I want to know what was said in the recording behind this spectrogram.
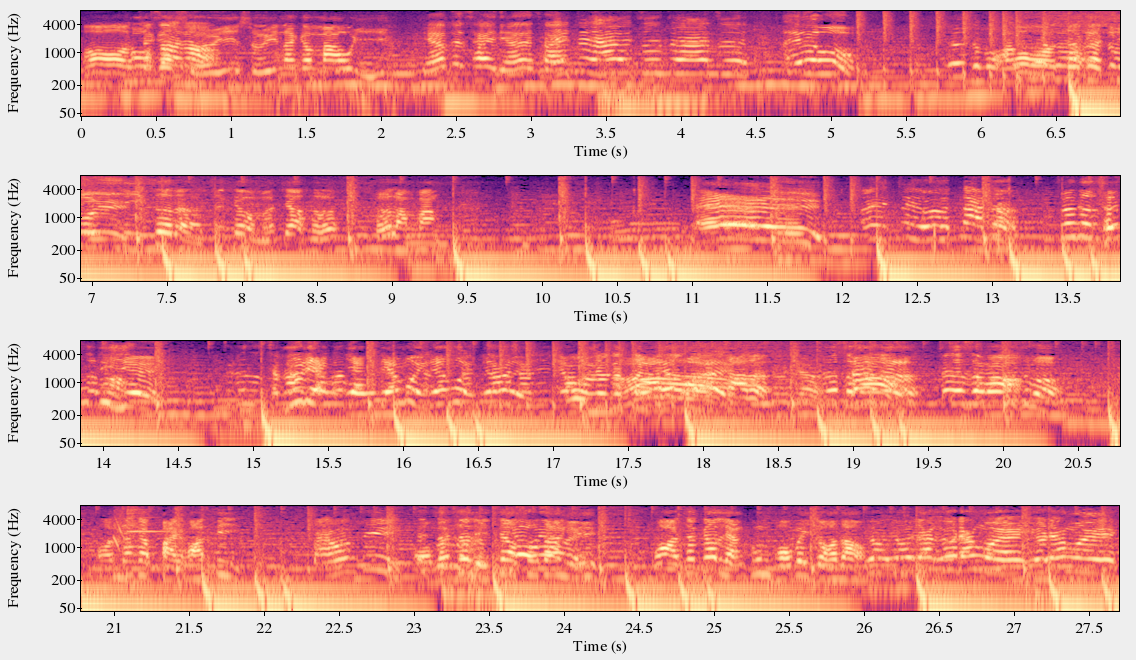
哦，这个属于属于那个猫鱼。你要再猜，你要再猜。哎，这还有一只，这还有一只。哎呦，这是什么黄色的？这个什么鱼？金色的，这个我们叫荷荷兰帮。哎哎，这有个大的，真的沉底耶！这个是有两两两尾两尾两尾，哦，这个大的大的，这个什么？这个什么？什么？哦，这个百华地。百皇帝，我们这里叫苏丹鱼。哇，这个两公婆被抓到，有有两有两尾，有两尾，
